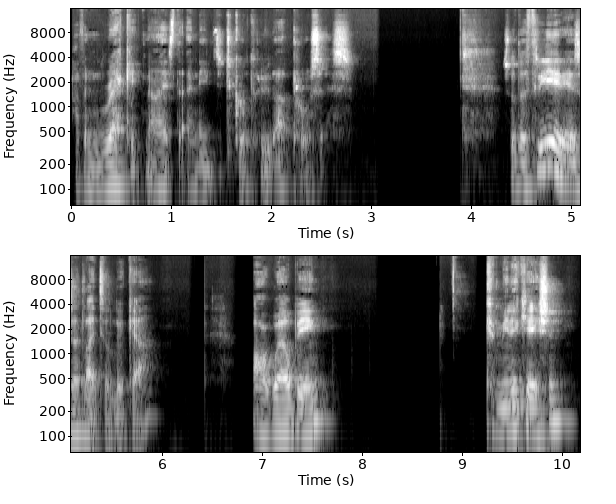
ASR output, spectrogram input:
having recognized that I needed to go through that process. So, the three areas I'd like to look at are well being, communication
